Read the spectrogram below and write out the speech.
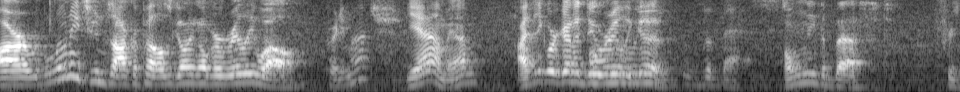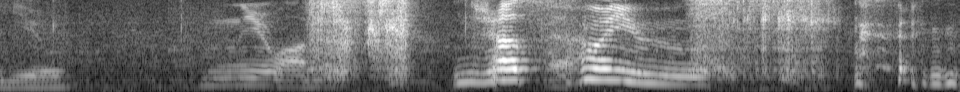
Our Looney Tunes acapella is going over really well. Pretty much. Yeah, man. I think we're gonna do really Only good. The best. Only the best for you. You it. Just for you.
